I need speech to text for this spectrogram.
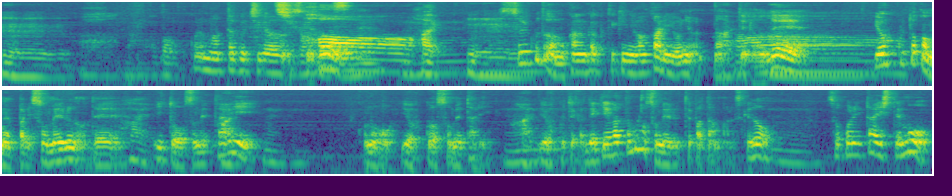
うん。ああなるほど。これ全く違うんですけ違う。どはい。うんそういうことがもう感覚的に分かるようにはなってるので洋服とかもやっぱり染めるので、はい。糸を染めたり、この洋服を染めたり洋服というか出来上がったものを染めるっていうパターンもあるんですけど、うん。そこに対しても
